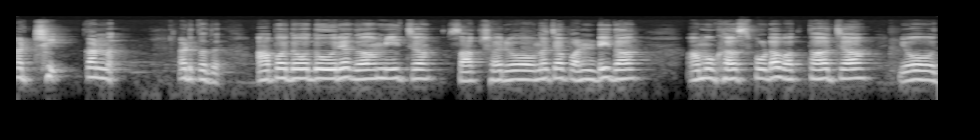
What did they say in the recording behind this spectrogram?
അക്ഷി കണ്ണ്. അടുത്തത്. അപദോ ദൂരഗാമീച്ച സാക്ഷരോ നച്ച പണ്ഡിത അമുഖ വക്താച്ച യോ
